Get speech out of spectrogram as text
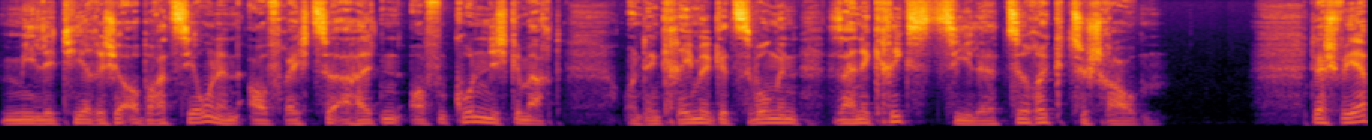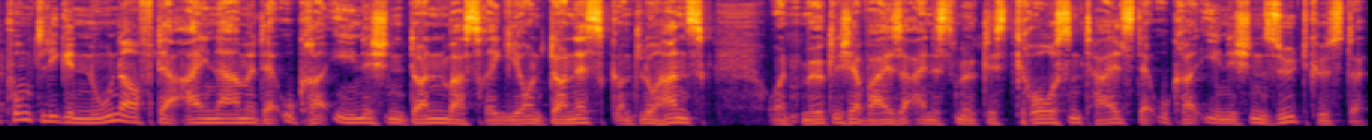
militärische Operationen aufrechtzuerhalten, offenkundig gemacht und den Kreml gezwungen, seine Kriegsziele zurückzuschrauben. Der Schwerpunkt liege nun auf der Einnahme der ukrainischen Donbass-Region Donetsk und Luhansk und möglicherweise eines möglichst großen Teils der ukrainischen Südküste,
